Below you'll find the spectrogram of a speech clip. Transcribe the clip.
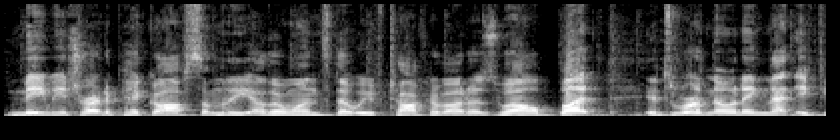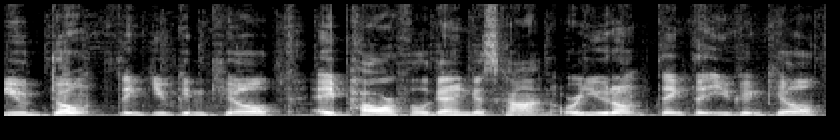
maybe try to pick off some of the other ones that we've talked about as well but it's worth noting that if you don't think you can kill a powerful Genghis Khan or you don't think that you can kill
